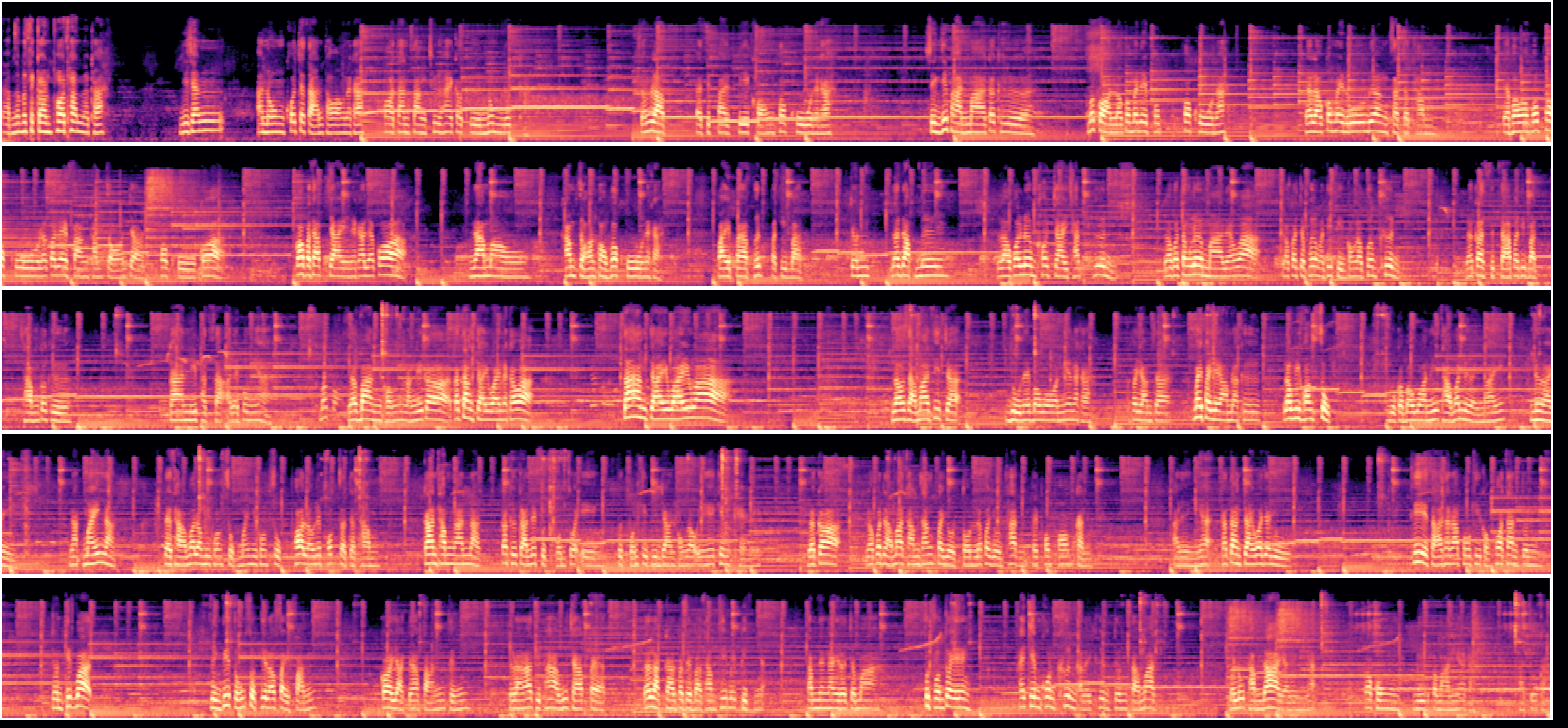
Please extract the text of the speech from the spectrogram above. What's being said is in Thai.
กราบนมัสการพ่อท่านนะคะ ดิฉันอนงโคจสารทองนะคะ พ่อท่านตั้งชื่อให้ก็คือนุ่มลึกค่ะสำหรับ 88 ปีของพ่อครูนะคะ สิ่งที่ผ่านมาก็คือเมื่อก่อนเราก็ไม่ได้พบพ่อครูนะ แล้วเราก็ไม่รู้เรื่องสัจธรรม แต่พอมาพบพ่อครูแล้วก็ได้ฟังคำสอนจากพ่อครูก็ก็ประทับใจนะคะแล้วก็นำเอาคำสอนของพ่อครูนะคะไปประพฤติปฏิบัติ จนระดับหนึ่งเราก็เริ่มเข้าใจชัดขึ้น เราก็ต้องเริ่มมาแล้วว่าเราก็จะเพิ่มอธิศีลของเราเพิ่มขึ้น แล้วก็ศึกษาปฏิบัติธรรมก็คือ การมีผัสสะอะไรพวกนี้ค่ะ เมื่อก่อนแล้วบ้านของหลังนี้ก็ก็ตั้งใจไว้นะคะว่า ตั้งใจไว้ว่า เราสามารถที่จะอยู่ในบวรเนี้นะคะ พยายามจะไม่พยายามละคือ เรามีความสุขอยู่กับบวรนี้ถามว่าเหนื่อยไหมเหนื่อย หนักไหมหนัก แต่ถามว่าเรามีความสุขไหมมีความสุข เพราะเราได้พบสัจธรรม การทำงานหนัก ก็คือการได้ฝึกฝนตัวเอง ฝึกฝนจิตวิญญาณของเราเองให้เข้มแข็ง แล้วก็เราก็สามารถทำทั้งประโยชน์ตนและประโยชน์ท่านไปพร้อม ๆกัน อะไรอย่างเงี้ยก็ตั้งใจว่าจะอยู่ ที่สาธารณโภคีของพ่อท่านจนจนคิดว่า สิ่งที่สูงสุดที่เราใฝ่ฝัน ก็อยากจะฝันถึงจรณะ15 วิชา 8 และหลักการปฏิบัติธรรมที่ไม่ผิดเนี่ยทำยังไงเราจะมา ฝึกฝนตัวเองให้เข้มข้นขึ้นอะไรขึ้น จนสามารถบรรลุธรรมได้อะไรอย่างเงี้ยก็คงมีประมาณนี้ค่ะสาธุค่ะ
